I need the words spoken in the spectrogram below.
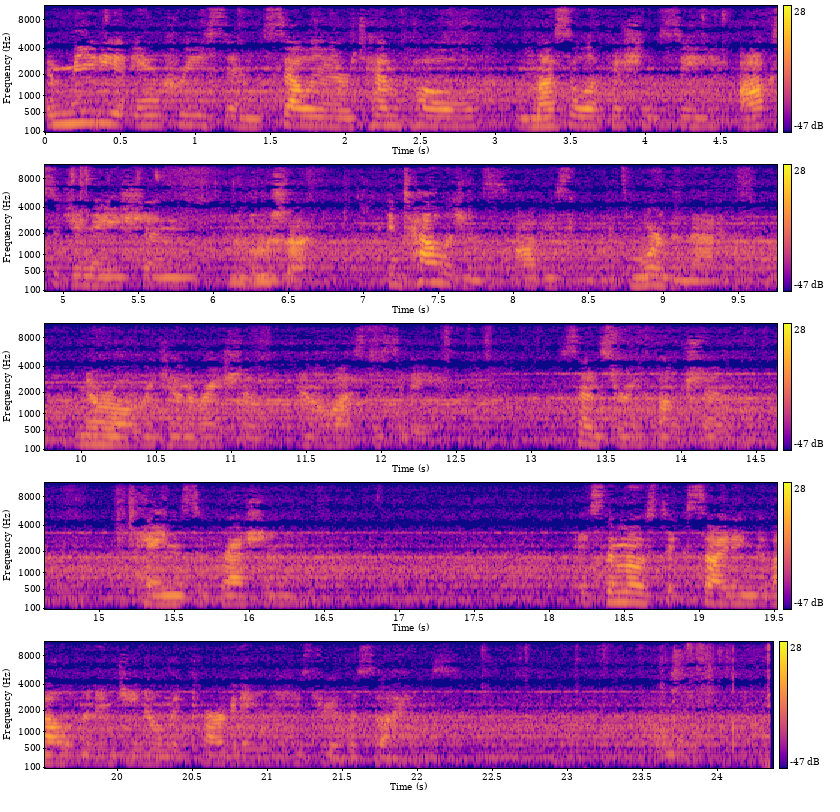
immediate increase in cellular tempo, muscle efficiency, oxygenation. The blue side. Intelligence, obviously, but it's more than that. It's neural regeneration and elasticity, sensory function, pain suppression. It's the most exciting development in genomic targeting in the history of the science.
